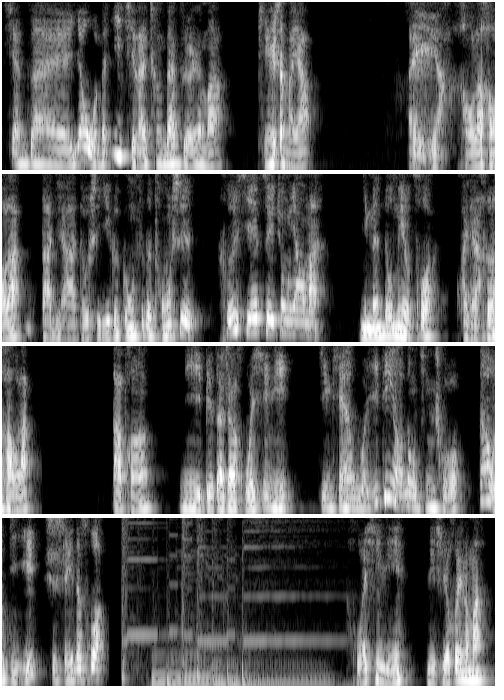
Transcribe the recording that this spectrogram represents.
现在要我们一起来承担责任吗？凭什么呀？哎呀，好了好了，大家都是一个公司的同事，和谐最重要嘛。你们都没有错，快点和好了。大鹏，你别在这和稀泥。今天我一定要弄清楚到底是谁的错。和稀泥，你学会了吗？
